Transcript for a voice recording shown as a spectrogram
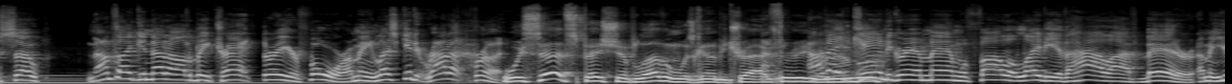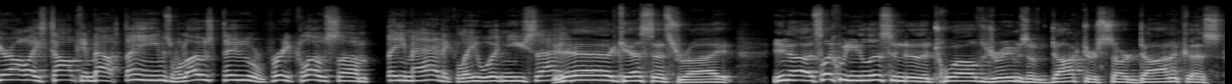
So I'm thinking that ought to be track three or four. I mean, let's get it right up front. We said Spaceship Lovin' was going to be track three, I think? Candygram Man will follow Lady of the High Life better. I mean, you're always talking about themes. Well, those two are pretty close um, thematically, wouldn't you say? Yeah, I guess that's right. You know, it's like when you listen to the 12 Dreams of Dr. Sardonicus,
